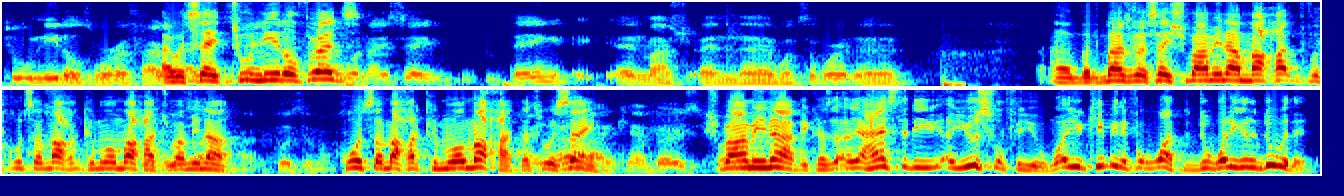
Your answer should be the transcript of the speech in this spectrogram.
two needles worth. I, I would I say two say needle threads. When I say thing and mash and uh, what's the word? Uh, uh, but the Gemara is going to say shema mina machat machat machat shema mina. That's what we're saying. Shmami na, because it has to be useful for you. What are you keeping it for? What to do? What are you going to do with it?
